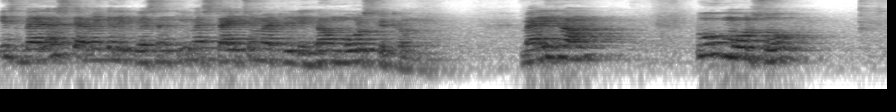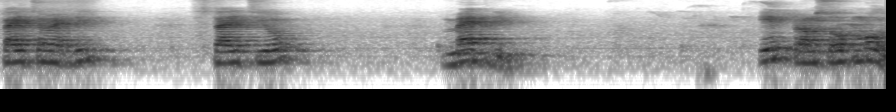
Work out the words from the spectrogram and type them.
इस बैलेंस केमिकल इक्वेशन की मैं स्टाइचोमेट्री लिख रहा हूँ मोल्स के टर्म में। मैं लिख रहा हूँ two moles of stoichiometry stoichiometry in terms of mole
